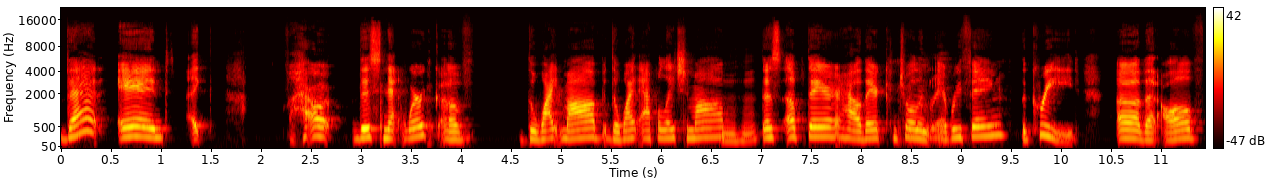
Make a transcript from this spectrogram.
That and like how this network of the white mob, the white Appalachian mob mhm. that's up there, how they're controlling Creed. everything. The creed, uh, that all of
